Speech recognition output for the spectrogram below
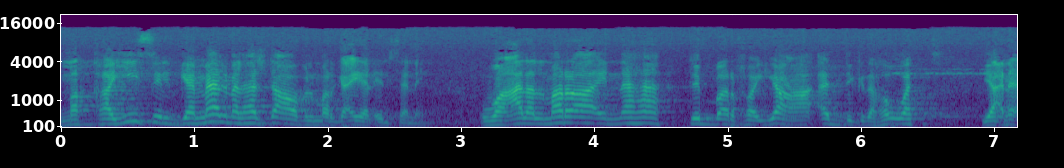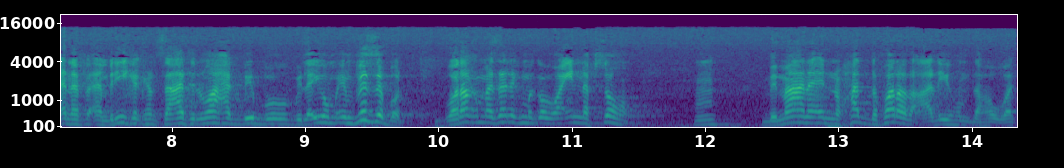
مقاييس الجمال ملهاش دعوة بالمرجعية الإنسانية. وعلى المرأة إنها تبقى رفيعة قد كده هوت. يعني أنا في أمريكا كان ساعات الواحد بيبقوا بيلاقيهم انفيزبل ورغم ذلك مجوعين نفسهم. بمعنى إنه حد فرض عليهم ده هوت.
